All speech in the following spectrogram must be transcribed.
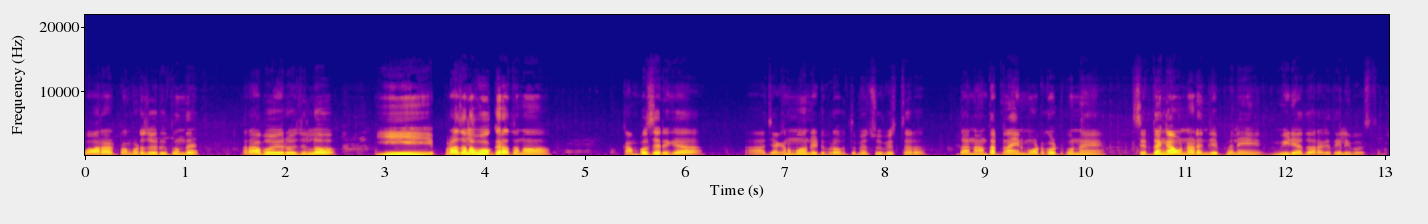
పోరాటం కూడా జరుగుతుంది. రాబోయే రోజుల్లో ఈ ప్రజల ఉగ్రతను కంపల్సరీగా జగన్మోహన్ రెడ్డి ప్రభుత్వమే చూపిస్తారు. దాన్ని అంతటా ఆయన మూట కొట్టుకునే సిద్ధంగా ఉన్నాడని చెప్పని మీడియా ద్వారా తెలియపరుస్తున్నాం.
